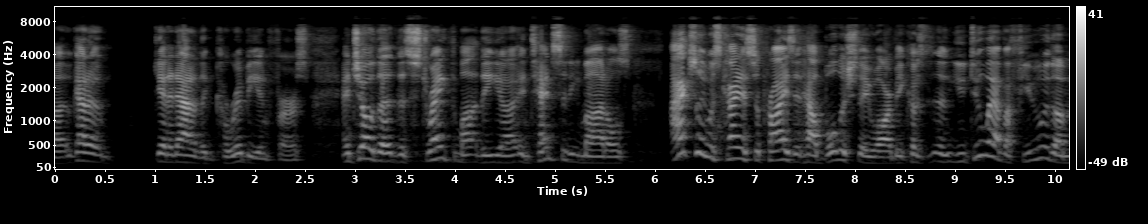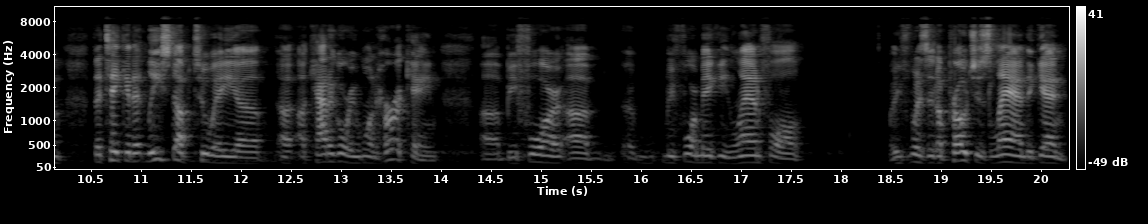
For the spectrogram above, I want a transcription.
Uh, Got to get it out of the Caribbean first. And Joe, the the strength, the uh, intensity models, I actually was kind of surprised at how bullish they are because uh, you do have a few of them that take it at least up to a uh, a Category One hurricane uh, before um, before making landfall. As it approaches land, again,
